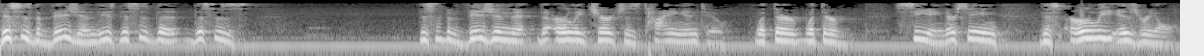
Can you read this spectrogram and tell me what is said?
This is the vision. This, this is the this is this is the vision that the early church is tying into what they're what they're seeing. They're seeing this early Israel.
